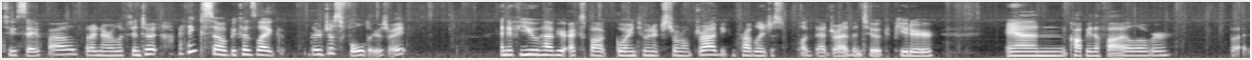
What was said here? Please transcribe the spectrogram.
to save files, but I never looked into it. I think so because like they're just folders, right? And if you have your Xbox going to an external drive, you can probably just plug that drive into a computer and copy the file over. But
